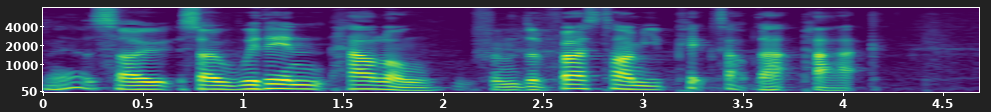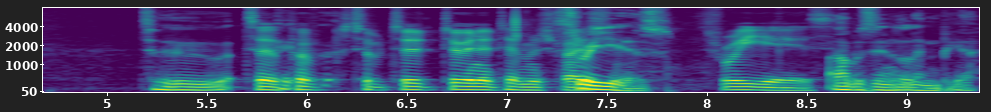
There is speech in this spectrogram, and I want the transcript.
Yeah. So, so within how long from the first time you picked up that pack To, to to, to, to doing a demonstration? Three years. Three years. I was in Olympia.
